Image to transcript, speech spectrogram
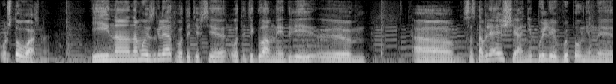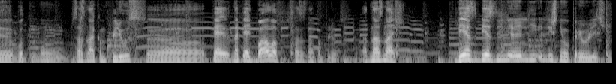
Вот что важно. И на, на мой взгляд, вот эти все, вот эти главные две эм, а, составляющие, они были выполнены вот, ну, со знаком плюс, э, пя- на 5 баллов со знаком плюс. Однозначно. Без, без ли- ли- лишнего преувеличения.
